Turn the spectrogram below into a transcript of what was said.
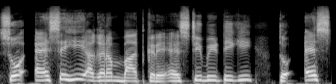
so ऐसे ही अगर हम बात करें एस की तो एस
